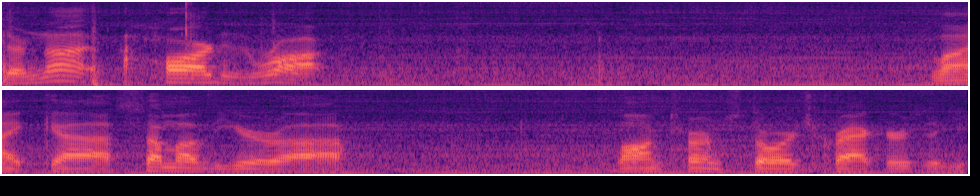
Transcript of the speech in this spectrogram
they're not hard as rock like uh, some of your uh, long-term storage crackers that you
